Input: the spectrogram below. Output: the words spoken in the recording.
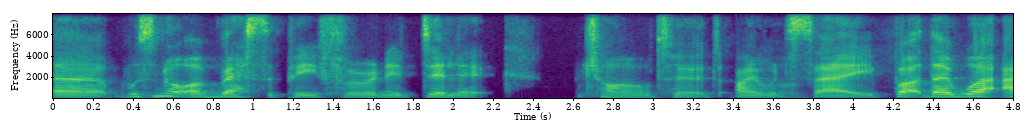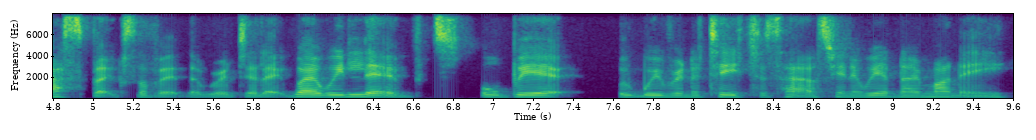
Uh, was not a recipe for an idyllic childhood, I would say, but there were aspects of it that were idyllic. Where we lived, albeit we were in a teacher's house, you know, we had no money,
